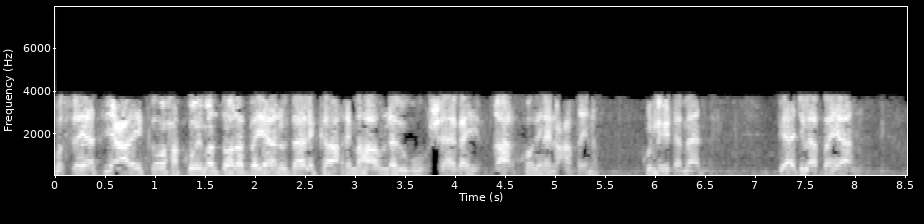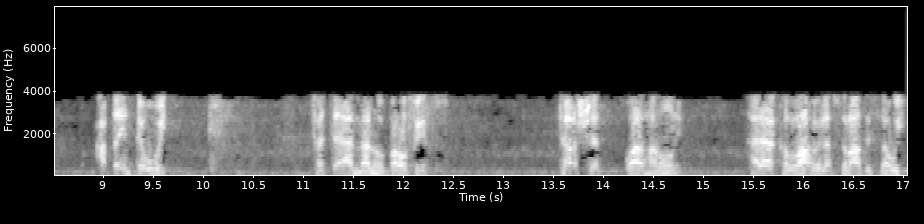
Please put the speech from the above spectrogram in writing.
wasayatii calayka waxaa ku iman doona bayaanu dalika arrimaha uu nabigu sheegay qaarkood inaynu cadayno kulligii dhammaanti biajla bayaan cadaynta u weyn fata'amalhu bal ufiirso tarshad waad hanuuni hadaaka allahu ila siraati sawi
